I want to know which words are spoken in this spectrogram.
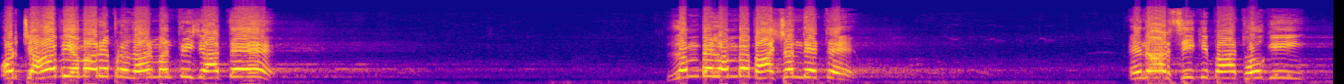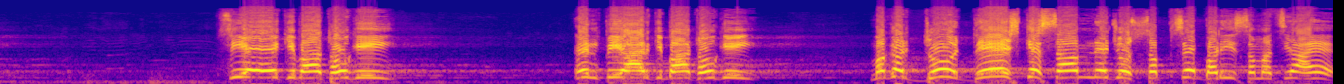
और जहाँ भी हमारे प्रधानमंत्री जाते हैं लंबे लंबे भाषण देते। हैं एनआरसी की बात होगी, सीएए की बात होगी, एनपीआर की बात होगी, मगर जो देश के सामने जो सबसे बड़ी समस्या है,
